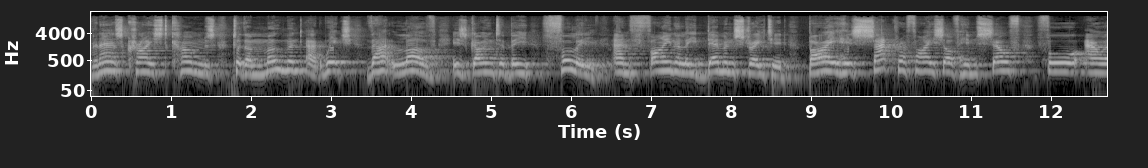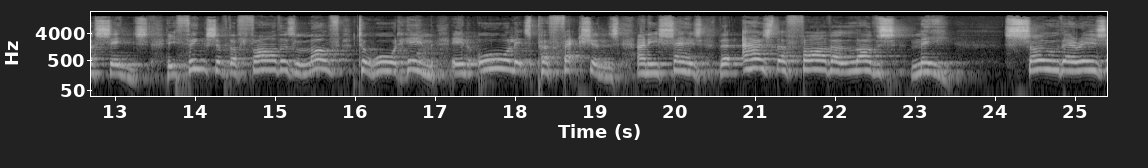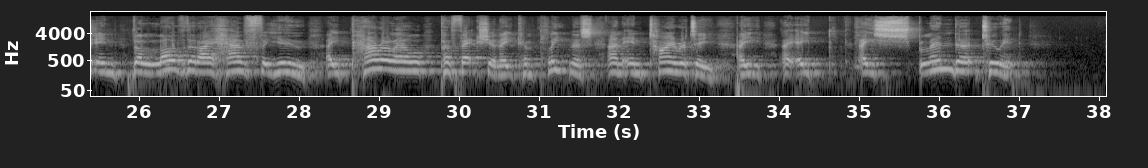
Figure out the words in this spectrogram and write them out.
And as Christ comes to the moment at which that love is going to be fully and finally demonstrated by his sacrifice of himself for our sins, he thinks of the Father's love toward him in all its perfections. And he says that as the Father loves me, so there is in the love that I have for you a parallel perfection, a completeness and entirety, a, a, a, a splendor to it.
